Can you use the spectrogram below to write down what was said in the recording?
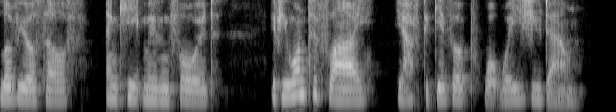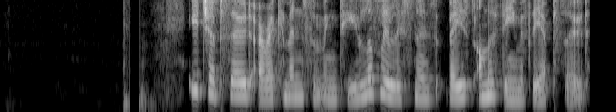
love yourself, and keep moving forward. If you want to fly, you have to give up what weighs you down. Each episode, I recommend something to you lovely listeners based on the theme of the episode.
